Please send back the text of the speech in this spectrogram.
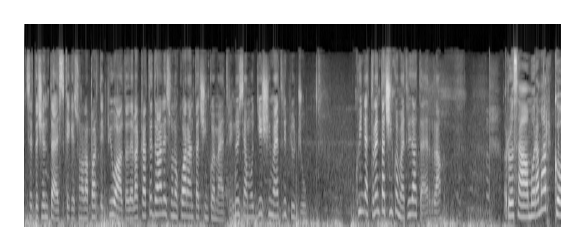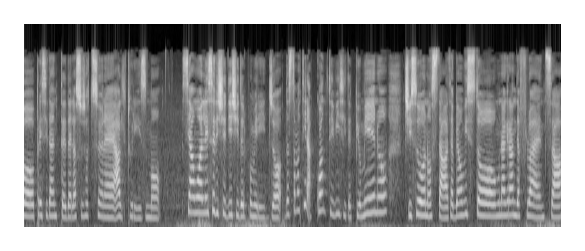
settecentesche che sono la parte più alta della cattedrale sono 45 metri, noi siamo 10 metri più giù, quindi a 35 metri da terra. Rosa Moramarco, presidente dell'associazione Al Turismo. Siamo alle 16.10 del pomeriggio. Da stamattina quante visite più o meno ci sono state? Abbiamo visto una grande affluenza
